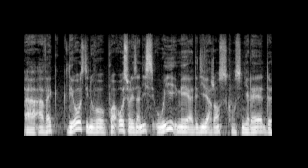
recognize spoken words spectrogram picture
euh, avec des hausses, des nouveaux points hauts sur les indices, oui, mais euh, des divergences qu'on signalait, de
